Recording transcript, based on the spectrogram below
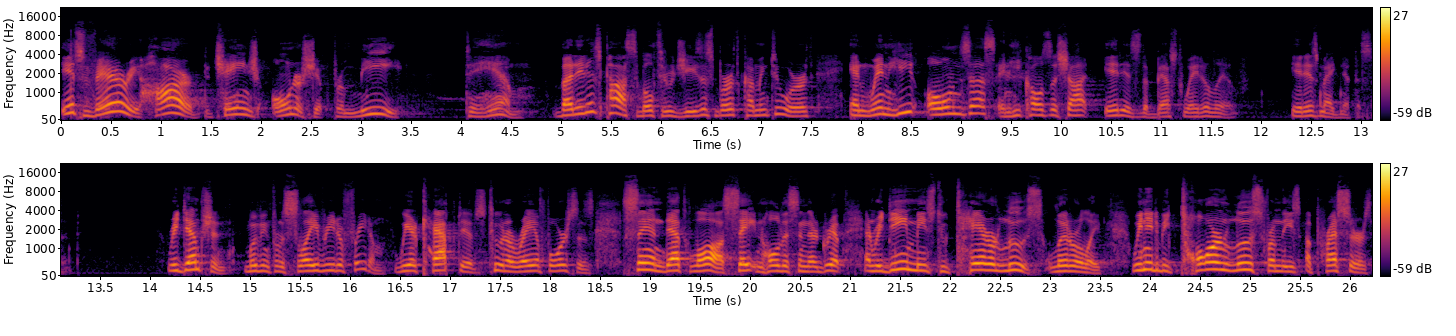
it's very hard to change ownership from me to him. But it is possible through Jesus' birth coming to earth. And when he owns us and he calls the shot, it is the best way to live. It is magnificent. Redemption, moving from slavery to freedom. We are captives to an array of forces. Sin, death, law, Satan hold us in their grip. And redeem means to tear loose, literally. We need to be torn loose from these oppressors.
